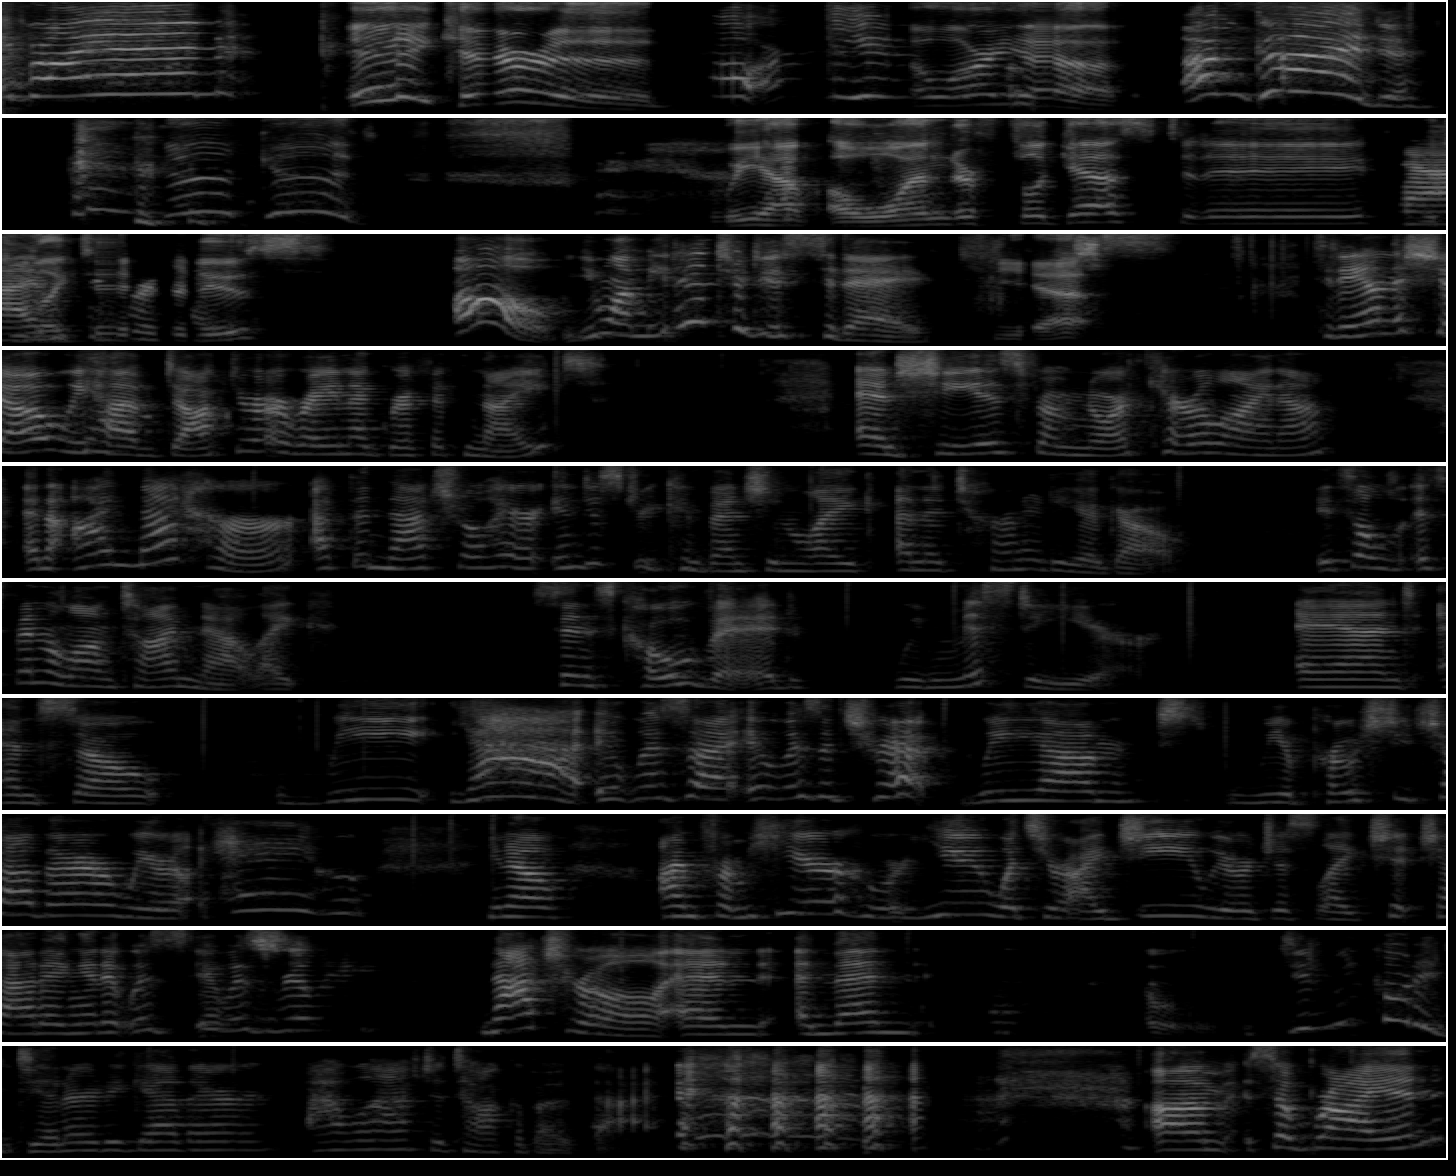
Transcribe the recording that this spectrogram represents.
Hi, Brian. Hey, Karen. How are you? How are you? I'm good. Good, good. We have a wonderful guest today. Yeah, Would you I'm like to introduce? Oh, you want me to introduce today? Yes. Today on the show, we have Dr. Arena Griffith Knight, and she is from North Carolina. And I met her at the Natural Hair Industry Convention like an eternity ago. It's a it's been a long time now. Like since COVID, we missed a year, and and so we yeah, it was a it was a trip. We um we approached each other. We were like, hey, who, you know, I'm from here. Who are you? What's your IG? We were just like chit chatting, and it was it was really natural. And and then oh, did we go to dinner together? I will have to talk about that. um, so Brian,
